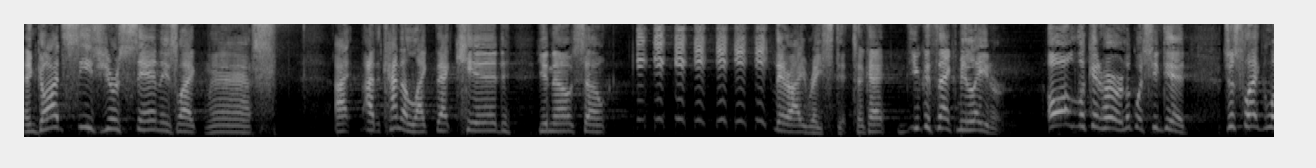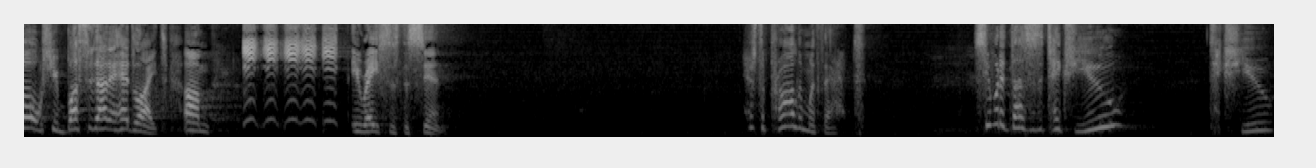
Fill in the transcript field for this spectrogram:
And God sees your sin and he's like, eh, I, I kind of like that kid, you know, so there, I erased it, okay? You can thank me later. Oh, look at her. Look what she did. Just like Lowell, she busted out a headlight. Um, erases the sin. Here's the problem with that. See what it does is it takes you, takes you,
